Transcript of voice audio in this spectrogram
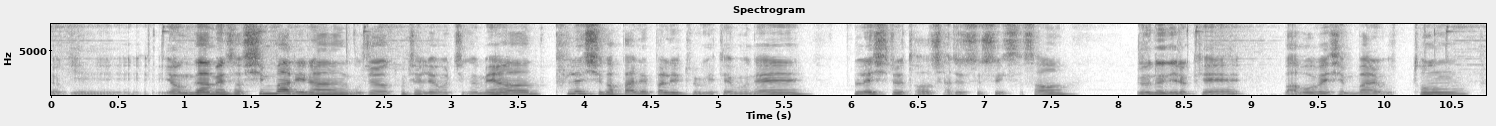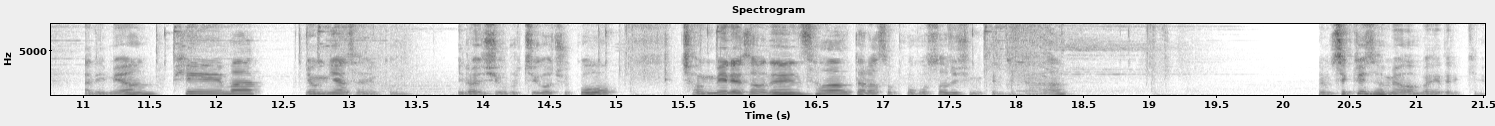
여기 영감에서 신발이랑 우주적 통찰력을 찍으면 플래시가 빨리빨리 돌기 때문에 플래시를 더 자주 쓸 수 있어서 류는 이렇게 마법의 신발 우통 아니면 피해맛 영리한 사냥꾼 이런 식으로 찍어주고 정밀에서는 상황 따라서 보고 써주시면 됩니다. 그럼 스킬 설명 한번 해드릴게요.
